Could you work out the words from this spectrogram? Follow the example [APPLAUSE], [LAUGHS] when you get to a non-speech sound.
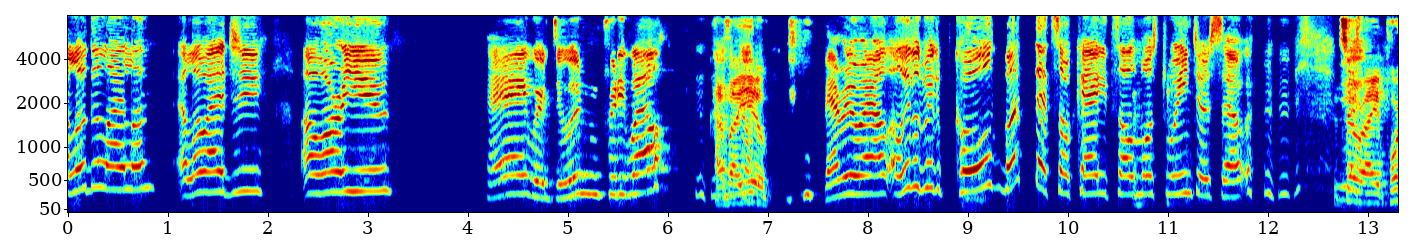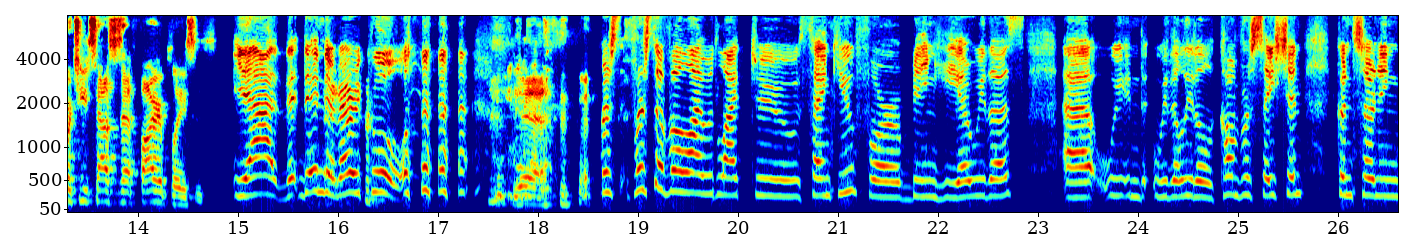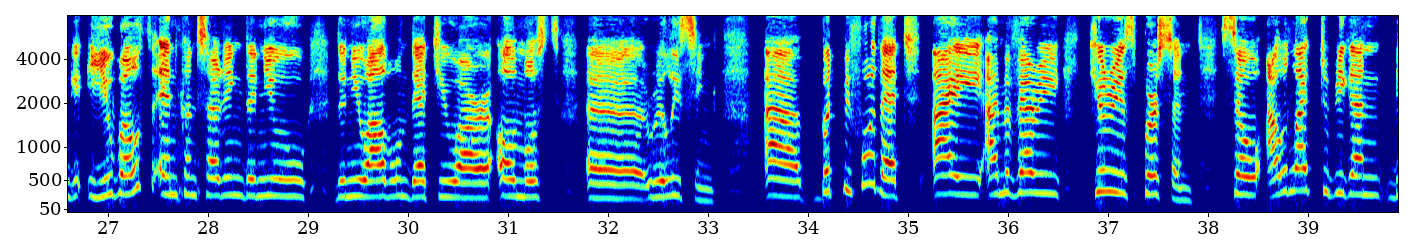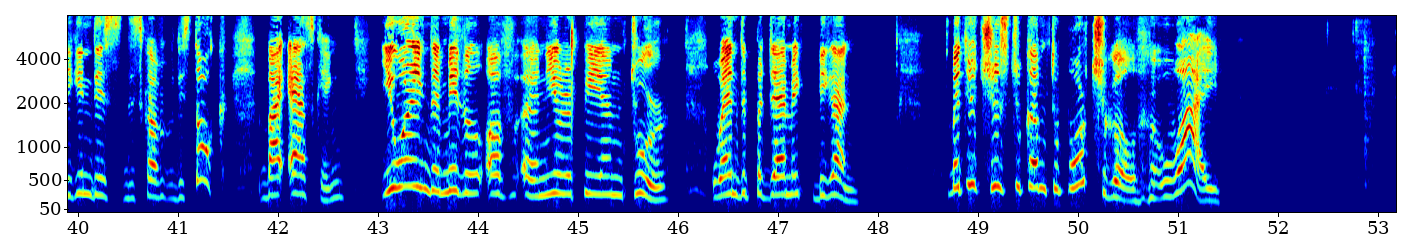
Hello, Delila. Hello, Edgey. How are you? Hey, we're doing pretty well. How about you? [LAUGHS] Very well. A little bit cold, but that's okay. It's almost winter, so. It's all right. Portuguese houses have fireplaces. Yeah, th- then they're very cool. [LAUGHS] [LAUGHS] Yeah. First, first of all, I would like to thank you for being here with us, uh, with, with a little conversation concerning you both and concerning the new the new album that you are almost uh, releasing. Uh, but before that, I I'm a very curious person, so I would like to begin begin this this this talk by asking: You were in the middle of an European tour when the pandemic began but you choose to come to Portugal. [LAUGHS] Why?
